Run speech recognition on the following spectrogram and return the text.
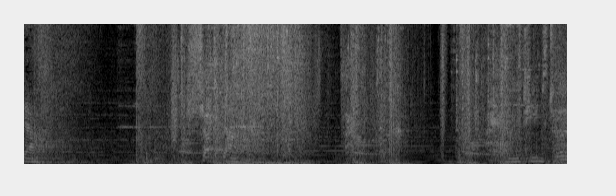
Down. Shut down. Blue Team's turret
